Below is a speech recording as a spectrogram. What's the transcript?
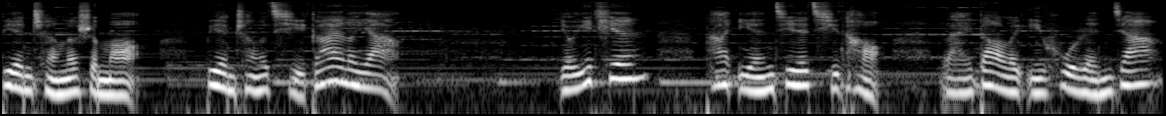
变成了什么？变成了乞丐了呀。有一天，他沿街乞讨，来到了一户人家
